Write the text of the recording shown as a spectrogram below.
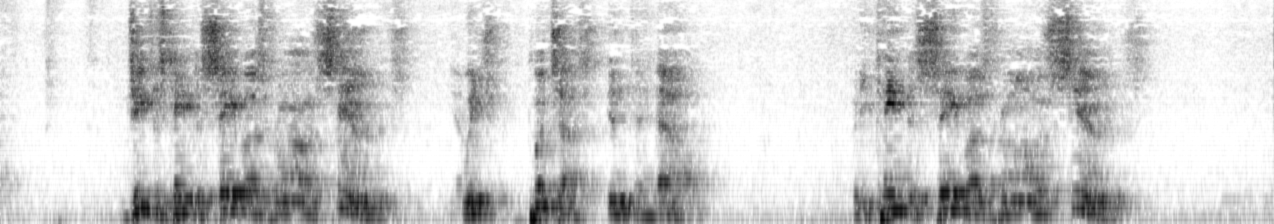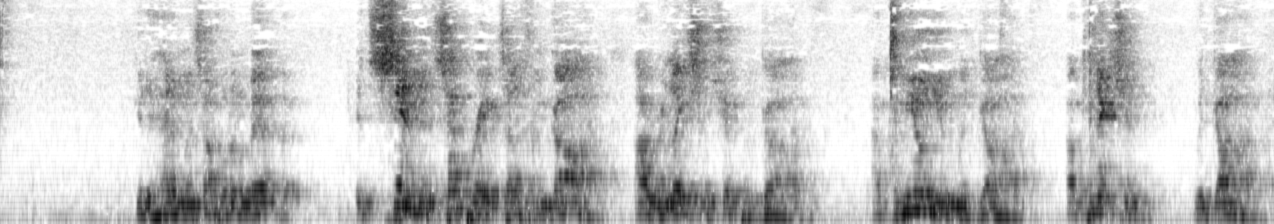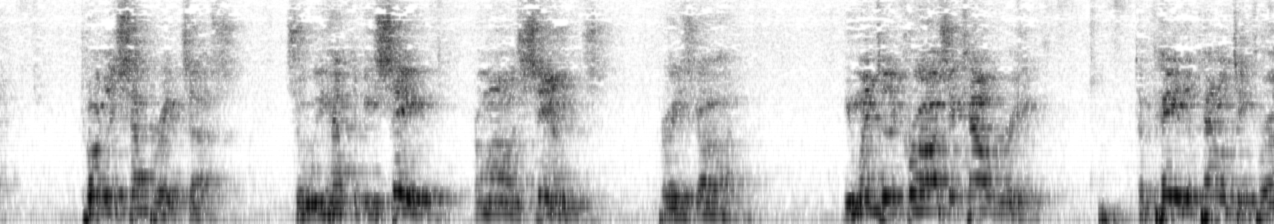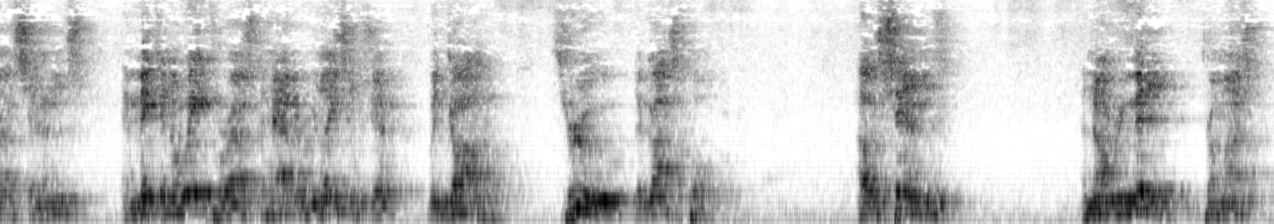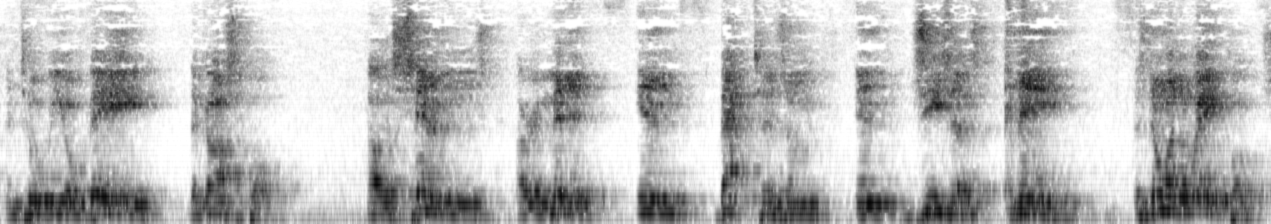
Jesus came to save us from our sins, which puts us into hell. But he came to save us from our sins. Get ahead of myself a little bit, but it's sin that separates us from God, our relationship with God, our communion with God, our connection with God totally separates us. So we have to be saved from our sins. Praise God. He went to the cross at Calvary to pay the penalty for our sins and making a way for us to have a relationship with God through the gospel. Our sins are not remitted from us until we obey the gospel. Our sins are remitted in baptism in Jesus' name. There's no other way, folks.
